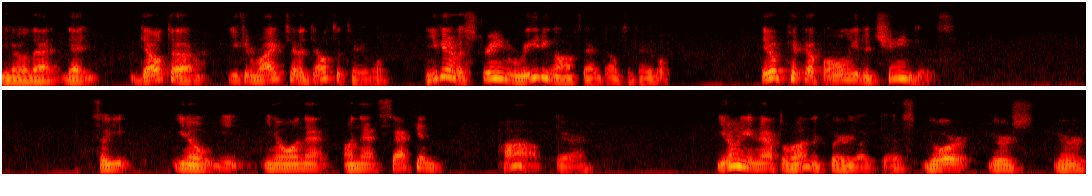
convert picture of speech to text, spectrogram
You know that that delta you can write to a delta table and you can have a stream reading off that delta table. It'll pick up only the changes. So you, you know, you, you know, on that on that second hop there, you don't even have to run a query like this. Your your your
